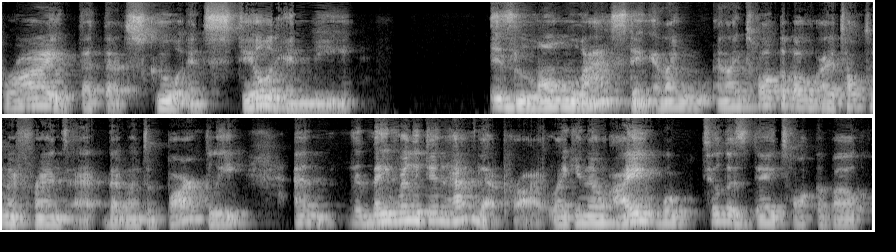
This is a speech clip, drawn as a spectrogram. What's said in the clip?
pride that that school instilled in me is long lasting and i and i talk about i talked to my friends at, that went to berkeley and they really didn't have that pride like you know i will till this day talk about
